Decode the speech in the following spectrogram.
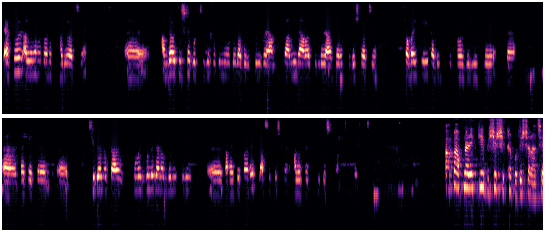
এখন আল্লাহ মতো অনেক ভালো আছে। আমরাও চেষ্টা করছি যে প্রতিনিয়ত তাদের পরিবার আমি না, আমার পরিবারের আর যারা সদস্য আছে। সবাইকেই তাদের সাথে সহযোগী হয়ে তাকে একটা সে যেন তার সময়গুলো যেন পুরোপুরি কাটাতে পারে। প্লাস ভালো থাকতে চেষ্টা আপা আপনার একটি বিশেষ শিক্ষা প্রতিষ্ঠান আছে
